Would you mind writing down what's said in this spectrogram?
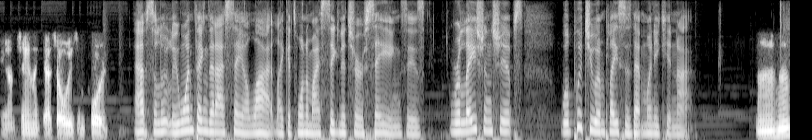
You know what I'm saying? Like that's always important. Absolutely. One thing that I say a lot, like it's one of my signature sayings, is relationships will put you in places that money cannot. Mm-hmm.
